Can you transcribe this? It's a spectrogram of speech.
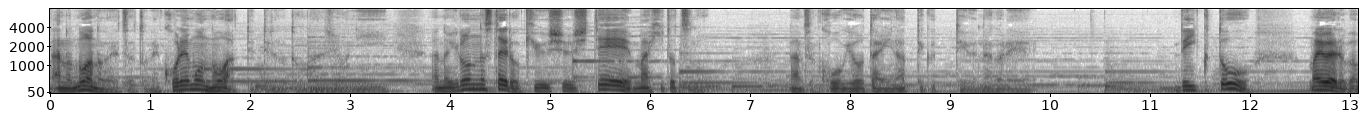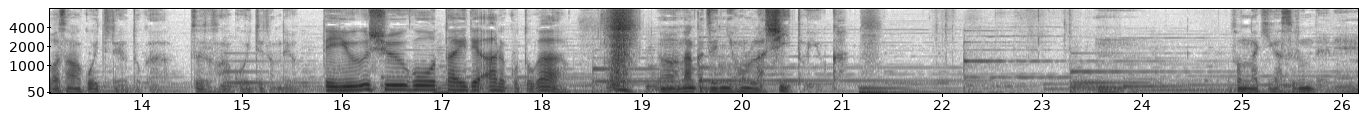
あのノアのやつだとねこれもノアって言ってるのと同じようにあのいろんなスタイルを吸収して、まあ、一つのなんつうの工業体になっていくっていう流れでいくと、まあ、いわゆる馬場さんはこう言ってたよとか鶴田さんはこう言ってたんだよっていう集合体であることが、うん、なんか全日本らしいというか。うん。そんな気がするんだよね。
